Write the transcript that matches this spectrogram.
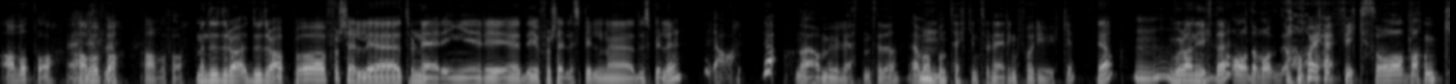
av og på. Av og egentlig. Av og på. Men du, drar- du drar på forskjellige turneringer i de forskjellige spillene du spiller. Ja. Ja. Når jeg har muligheten til det. Jeg var Mm. på en Tekken-turnering forrige uke. Mm. Hvordan gikk det? Å, det var, å, jeg fikk så bank!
